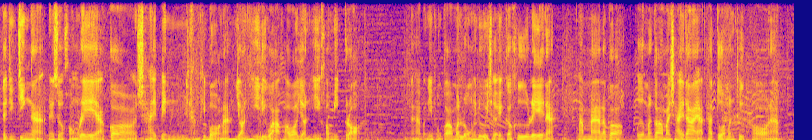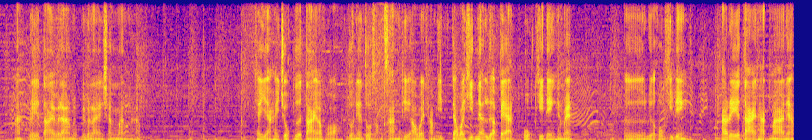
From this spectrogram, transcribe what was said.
แต่จริงๆอะในส่วนของเรย์อะก็ใช้เป็นอย่างที่บอกนะยอนฮีดีกว่า เพราะว่ายอนฮีเขามีเกราะนะครับอันนี้ผมก็เอามาลงให้ดูเฉยๆก็คือเรย์เนี่ยทำมาแล้วก็เออมันก็เอามาใช้ได้อะถ้าตัวมันถึกพอนะครับอะเรย์ตายไปแล้วไม่เป็นไรช่างมันนะครับ แค่อย่าให้โจ๊กเกอร์ตายก็พอ ตัวนี้ตัวสำคัญที่เอาไว้ทำฮิต แต่ว่าฮิตเนี่ยเหลือ 8 6ฮิตเองเห็นไหมเออเหลือ 6ฮิตเอง ถ้าเรย์ตายถัดมาเนี่ย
